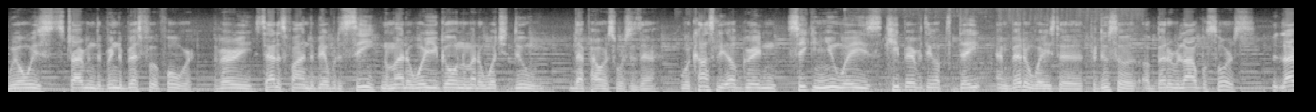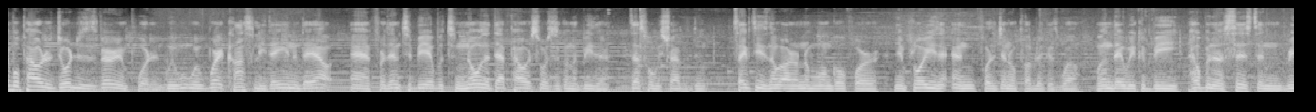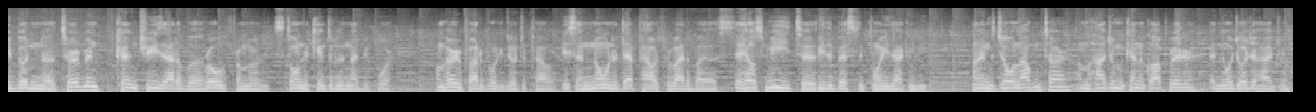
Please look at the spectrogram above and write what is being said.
We're always striving to bring the best foot forward. It's very satisfying to be able to see, no matter where you go, no matter what you do, that power source is there. We're constantly upgrading, seeking new ways, keep everything up to date, and better ways to produce a, a better, reliable source. Reliable power to Georgians is very important. We, we work constantly, day in and day out, and for them to be able to know that that power source is going to be there, that's what we strive to do. Safety is our number one goal for the employees and for the general public as well. One day we could be helping to assist in rebuilding a turbine, cutting trees out of a road from a storm that came through the night before. I'm very proud of working Georgia Power. It's a knowing that that power is provided by us. It helps me to be the best employee that I can be. My name is Joel Alcantar. I'm a hydromechanical operator at North Georgia Hydro.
